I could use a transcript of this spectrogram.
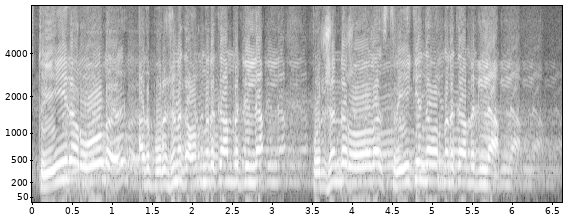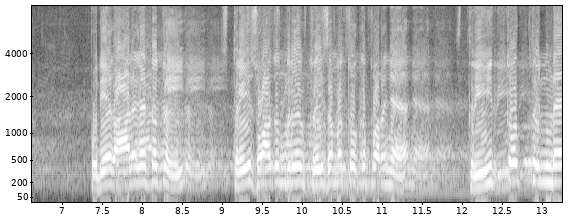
സ്ത്രീയുടെ റോൾ അത് പുരുഷന് കവർന്നെടുക്കാൻ പറ്റില്ല. പുരുഷന്റെ റോൾ സ്ത്രീക്കും കവർന്നെടുക്കാൻ പറ്റില്ല. പുതിയ കാലഘട്ടത്തിൽ സ്ത്രീ സ്വാതന്ത്ര്യവും സ്ത്രീ സമത്വം ഒക്കെ പറഞ്ഞ് സ്ത്രീത്വത്തിന്റെ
